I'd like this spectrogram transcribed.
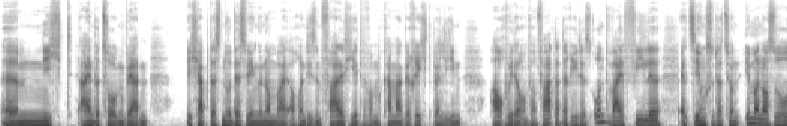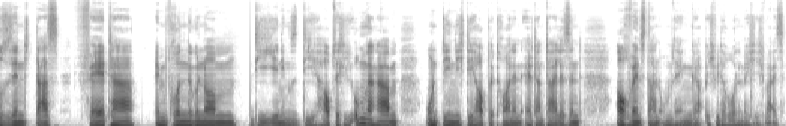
ähm, nicht einbezogen werden. Ich habe das nur deswegen genommen, weil auch in diesem Fall hier vom Kammergericht Berlin auch wiederum vom Vater der Rede ist und weil viele Erziehungssituationen immer noch so sind, dass Väter im Grunde genommen diejenigen die hauptsächlich Umgang haben und die nicht die hauptbetreuenden Elternteile sind, auch wenn es dann Umdenken gab. Ich wiederhole mich, ich weiß.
